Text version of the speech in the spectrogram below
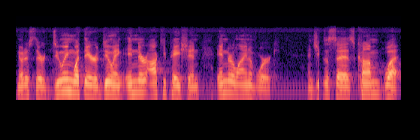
Notice they're doing what they are doing in their occupation, in their line of work. And Jesus says, Come, what?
